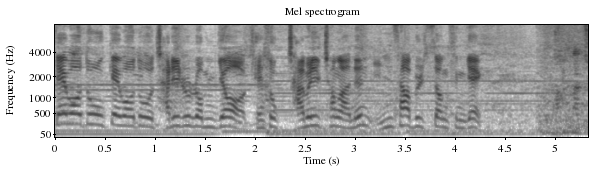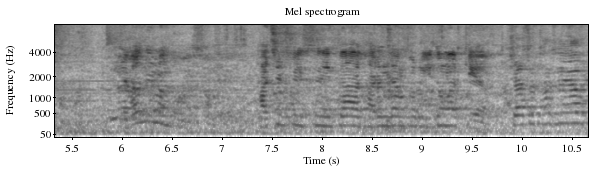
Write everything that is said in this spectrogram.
깨워도 깨워도 자리를 옮겨 계속 잠을 청하는 인사불성 승객. 계단에만 누워 있어. 다칠 수 있으니까 다른 장소로 이동할게요. 지하철 타세요.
